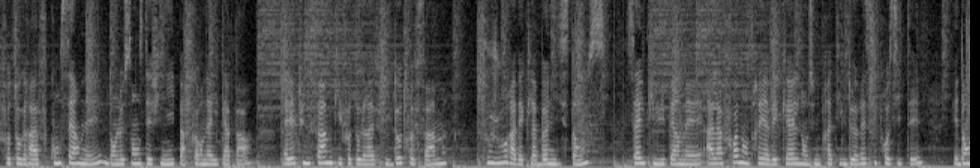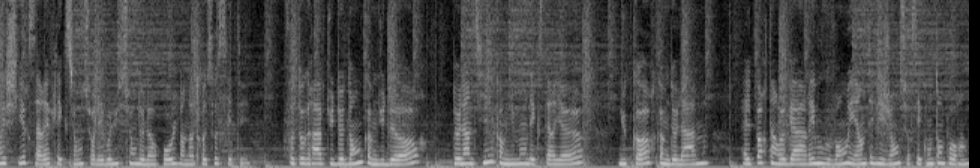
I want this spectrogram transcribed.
Photographe concernée, dans le sens défini par Cornel Capa, elle est une femme qui photographie d'autres femmes, toujours avec la bonne distance, celle qui lui permet à la fois d'entrer avec elles dans une pratique de réciprocité et d'enrichir sa réflexion sur l'évolution de leur rôle dans notre société. Photographe du dedans comme du dehors, de l'intime comme du monde extérieur, du corps comme de l'âme, elle porte un regard émouvant et intelligent sur ses contemporains,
